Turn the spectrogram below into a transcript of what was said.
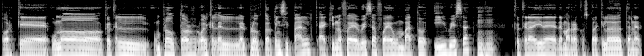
porque uno, creo que el, un productor o el, el, el productor principal, aquí no fue Risa, fue un vato y Risa. Creo que era ahí de, de Marruecos, pero aquí lo debo tener.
